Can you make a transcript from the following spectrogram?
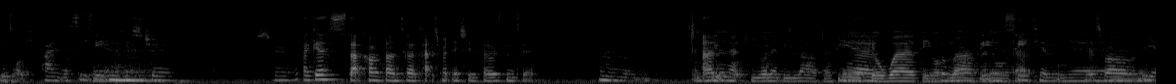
is occupying the seat Yeah, it's true. It's true. I guess that comes down to attachment issues, though, isn't it? Mm. And And- feeling like you want to be loved and feeling Yeah. if you're worthy of You're love worthy and and all that. seeking Yeah. as well. Yeah.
